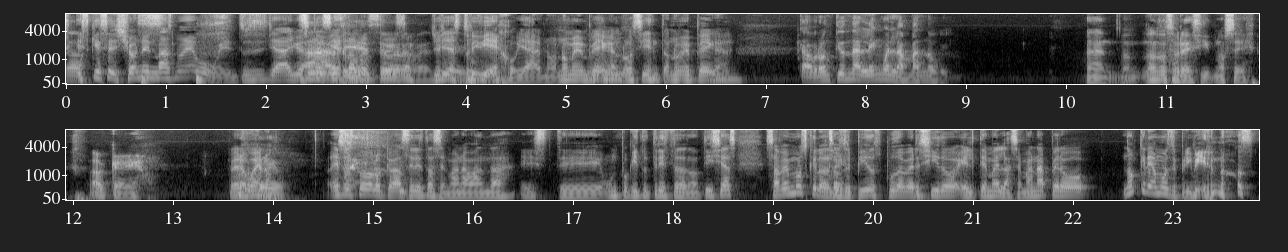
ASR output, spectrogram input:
no. Es que es el shonen más nuevo, güey. Entonces ya yo Ah, estoy sí, viejo. seguramente. Yo ya estoy Sí. viejo, ya no, no me pega, lo siento, no me pega. Cabrón, tiene una lengua en la mano, güey. Ah, no, no, no sabré decir, no sé. Ok. Pero No bueno, creo. eso es todo lo que va a hacer esta semana, banda. Este, un poquito triste las noticias. Sabemos que lo de los Sí. despidos pudo haber sido el tema de la semana, pero no queríamos deprimirnos.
